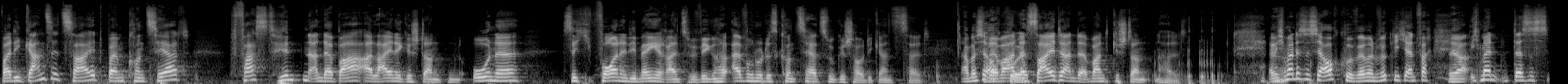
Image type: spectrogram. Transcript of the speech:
war die ganze Zeit beim Konzert fast hinten an der Bar alleine gestanden, ohne sich vorne in die Menge reinzubewegen und hat einfach nur das Konzert zugeschaut die ganze Zeit. Aber ist ja Und auch der war cool. an der Seite an der Wand gestanden halt. Aber ich meine, das ist ja auch cool, wenn man wirklich einfach. Ja. Ich meine, das ist,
